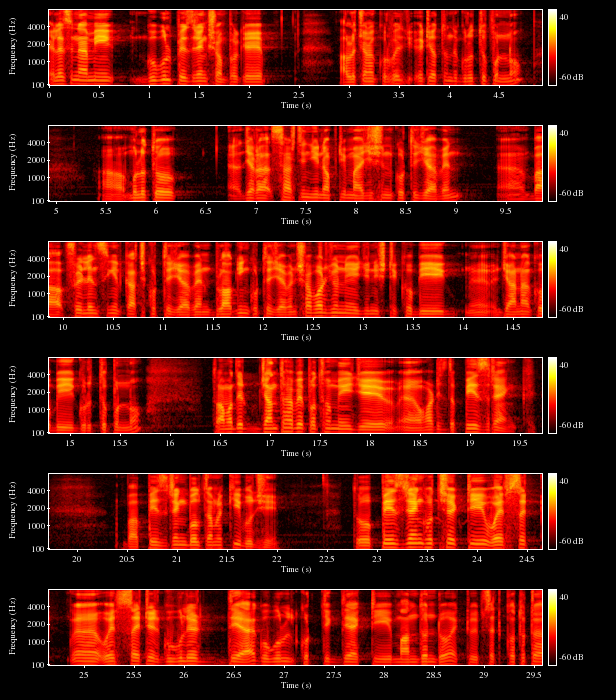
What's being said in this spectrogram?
এই লেসনে আমি গুগল পেজ র্যাঙ্ক সম্পর্কে আলোচনা করব। এটি অত্যন্ত গুরুত্বপূর্ণ। মূলত যারা সার্চ ইঞ্জিন অপটিমাইজেশন করতে যাবেন বা ফ্রিল্যান্সিংয়ের কাজ করতে যাবেন, ব্লগিং করতে যাবেন, সবার জন্য এই জিনিসটি খুবই জানা খুবই গুরুত্বপূর্ণ। তো আমাদের জানতে হবে প্রথমেই যে what is the page rank? বা পেজ র্যাঙ্ক বলতে আমরা কি বুঝি? তো পেজ র্যাঙ্ক হচ্ছে একটি ওয়েবসাইট ওয়েবসাইটের গুগলের দেয়া গুগল কর্তৃক দেয়া একটি মানদণ্ড, একটি ওয়েবসাইট কতটা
